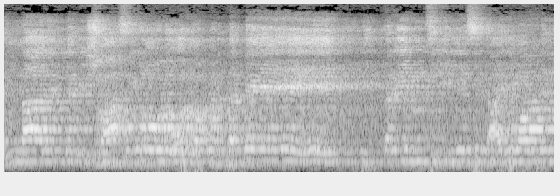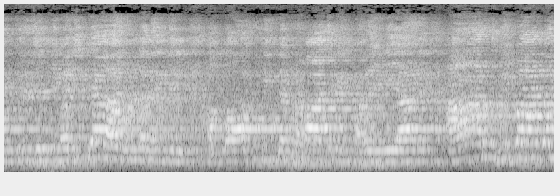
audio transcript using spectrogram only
എന്നാൽ എന്റെ വിശ്വാസികളോട് ഓർമ്മപ്പെടുത്തട്ടെ. ഇത്രയും സീരിയസ് കാര്യമാണ് ദിക്റ് ചൊല്ലി അള്ളാഹുവിന്റെ പ്രവാചകൻ പറയുകയാണ് ആറ് വിഭാഗം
